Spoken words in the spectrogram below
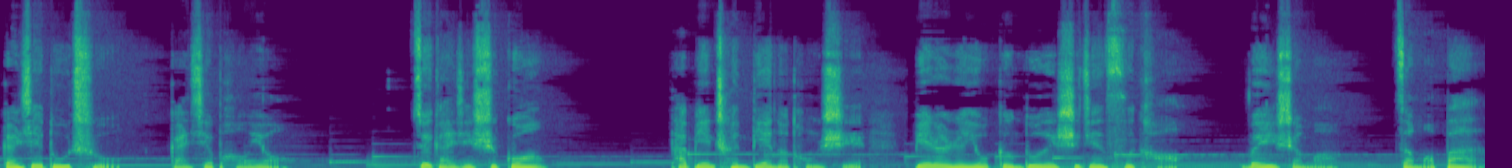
感谢独处，感谢朋友，最感谢时光，它边沉淀的同时，边让人有更多的时间思考为什么、怎么办、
